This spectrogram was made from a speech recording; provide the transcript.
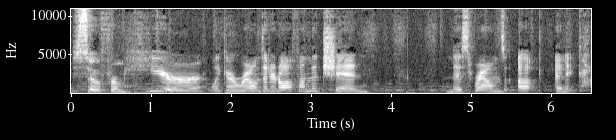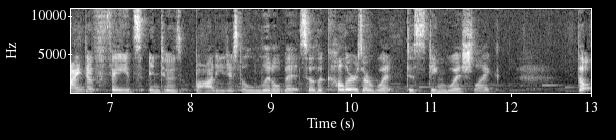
So from here, like I rounded it off on the chin, and this rounds up and it kind of fades into his body just a little bit. So the colors are what distinguish like the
